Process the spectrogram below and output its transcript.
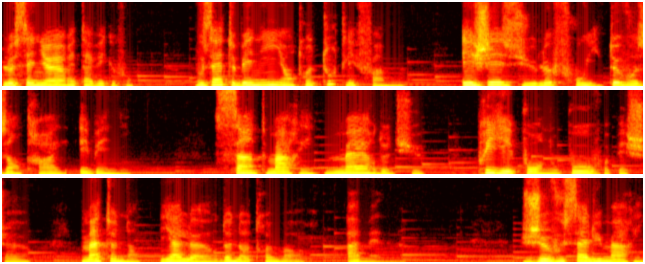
le Seigneur est avec vous. Vous êtes bénie entre toutes les femmes, et Jésus, le fruit de vos entrailles, est béni. Sainte Marie, Mère de Dieu, priez pour nous pauvres pécheurs, maintenant et à l'heure de notre mort. Amen. Je vous salue Marie,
